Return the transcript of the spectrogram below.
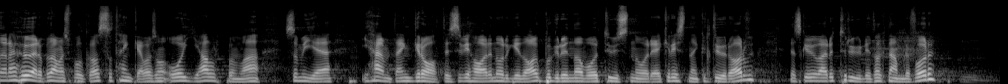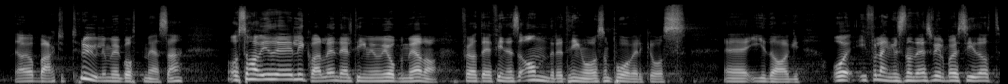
når jeg hører på deres podkast, tenker jeg bare sånn Å, hjelpe meg så mye i hermetegn gratis vi har i Norge i dag pga. vår tusenårige kristne kulturarv. Det skal vi være utrolig takknemlige for. Det har båret utrolig mye godt med seg. Og så har vi likevel en del ting vi må jobbe med. da, For det finnes andre ting også som påvirker oss eh, i dag. Og i forlengelsen av det så vil jeg bare si at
